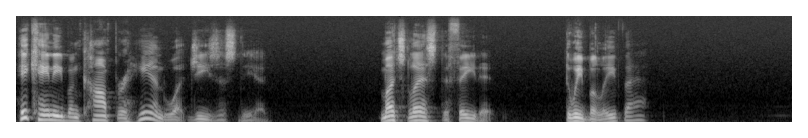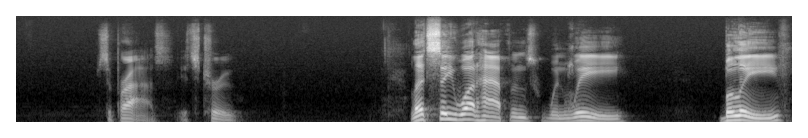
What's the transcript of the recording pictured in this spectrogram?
he can't even comprehend what Jesus did, much less defeat it. Do we believe that? Surprise, it's true. Let's see what happens when we believe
